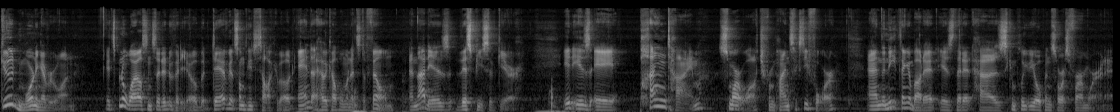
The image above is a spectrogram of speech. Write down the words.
Good morning, everyone. It's been a while since I did a video, but today I've got something to talk about, and I have a couple minutes to film, and that is this piece of gear. It is a PineTime smartwatch from Pine64, and the neat thing about it is that it has completely open source firmware in it.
